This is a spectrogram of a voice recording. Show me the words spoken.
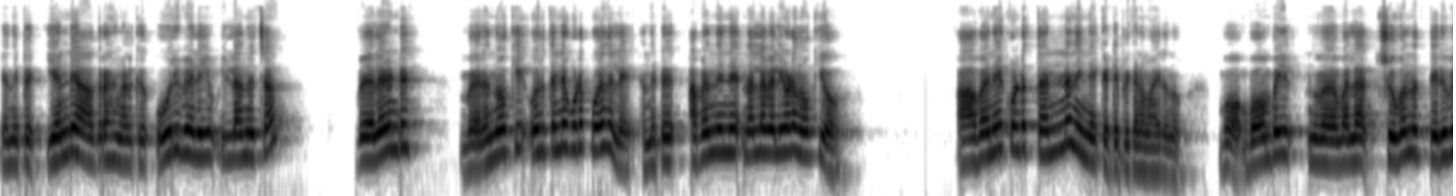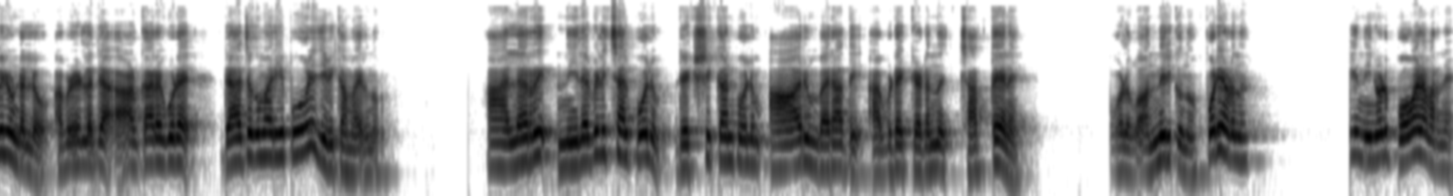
എന്നിട്ട് എന്റെ ആഗ്രഹങ്ങൾക്ക് ഒരു വിലയും ഇല്ലാന്ന് വെച്ചാൽ വിലയുണ്ട്. വില നോക്കി ഒരുത്തന്റെ കൂടെ പോയതല്ലേ? എന്നിട്ട് അവൻ നിന്നെ നല്ല വിലയോടെ നോക്കിയോ? അവനെ കൊണ്ട് തന്നെ നിന്നെ കെട്ടിപ്പിക്കണമായിരുന്നു. ബോ ബോംബെയിൽ വല്ല ചുവന്ന തെരുവിലുണ്ടല്ലോ. അവിടെയുള്ള ആൾക്കാരെ കൂടെ രാജകുമാരിയെ പോലെ ജീവിക്കാമായിരുന്നു. അലറി നിലവിളിച്ചാൽ പോലും രക്ഷിക്കാൻ പോലും ആരും വരാതെ അവിടെ കിടന്ന് ചത്തേനെ. അവൾ വന്നിരിക്കുന്നു. പൊടി അവിടുന്ന്. ഈ നിന്നോട് പോവാനാ പറഞ്ഞേ.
